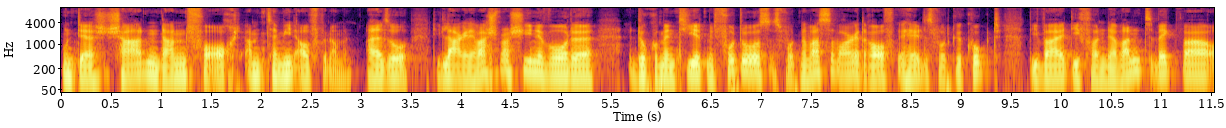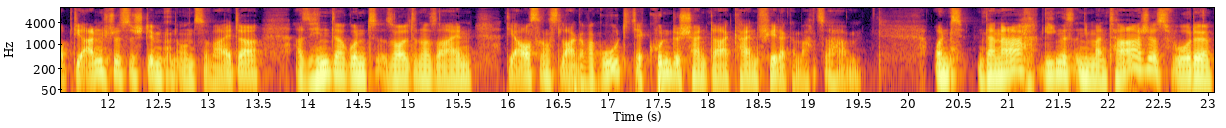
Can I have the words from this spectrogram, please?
und der Schaden dann vor Ort am Termin aufgenommen. Also die Lage der Waschmaschine wurde dokumentiert mit Fotos, es wurde eine Wasserwaage draufgehellt, es wurde geguckt, wie weit die von der Wand weg war, ob die Anschlüsse stimmten und so weiter. Also Hintergrund sollte nur sein, die Ausgangslage war gut, der Kunde scheint da keinen Fehler gemacht zu haben. Und danach ging es in die Montage. Es wurde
